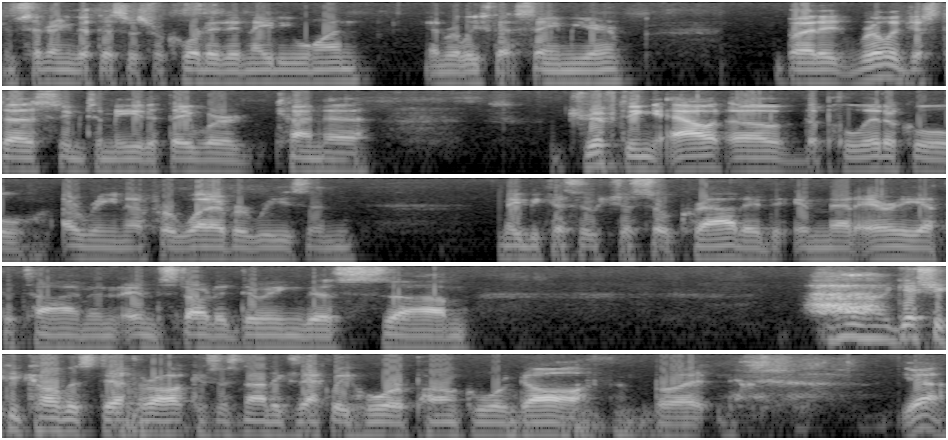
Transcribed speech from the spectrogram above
considering that this was recorded in 81 and released that same year. But it really just does seem to me that they were kind of drifting out of the political arena for whatever reason. Maybe because it was just so crowded in that area at the time and, and started doing this um, I guess you could call this death rock because it's not exactly horror punk or goth, but yeah.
